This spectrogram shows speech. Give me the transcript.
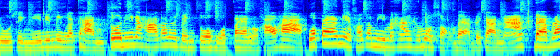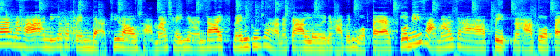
ดูสิ่งนี้นิดนึงละกัน ตัวนี้นะคะก็จะเป็นตัวหัวแปรงของเขาค่ะ หัวแปรงเนี่ยเขาจะมีมาให้ทั้งหมด 2 แบบด้วยกันนะ แบบแรกนะคะ อันนี้ก็จะเป็นแบบที่เราสามารถใช้งานได้ในทุกๆสถานการเลยนะคะ เป็นหัวแปรงตัวนี้สามารถจะปิดนะคะ ตัวแปร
